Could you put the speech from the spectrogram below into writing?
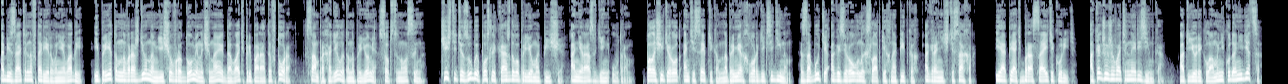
обязательно фторирование воды, и при этом новорожденным еще в роддоме начинают давать препараты фтора, сам проходил это на приеме собственного сына. Чистите зубы после каждого приема пищи, а не раз в день утром. Полощите рот антисептиком, например, хлоргексидином. Забудьте о газированных сладких напитках, ограничьте сахар. И опять бросайте курить. А как же жевательная резинка? От ее рекламы никуда не деться.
